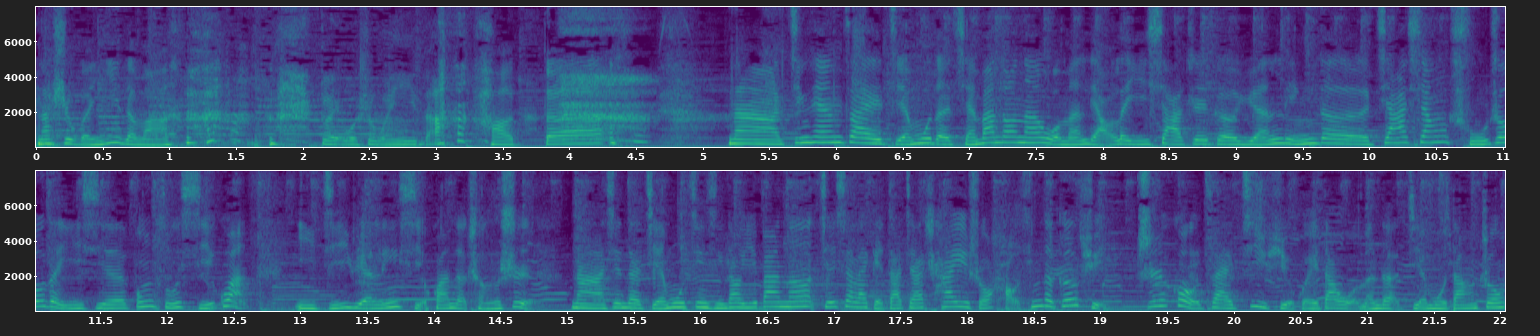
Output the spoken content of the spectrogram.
那是文艺的吗？对我是文艺的。好的。那今天在节目的前半段呢，我们聊了一下这个园林的家乡滁州的一些风俗习惯，以及园林喜欢的城市。那现在节目进行到一半呢，接下来给大家插一首好听的歌曲，之后再继续回到我们的节目当中。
